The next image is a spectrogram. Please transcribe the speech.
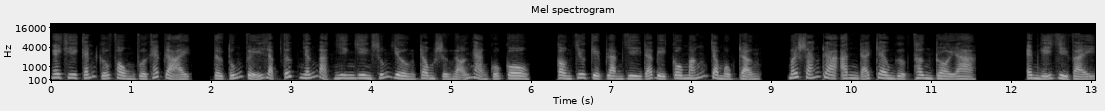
Ngay khi cánh cửa phòng vừa khép lại, từ Tuấn Vĩ lập tức nhấn Mạc Nhiên Nhiên xuống giường trong sự ngỡ ngàng của cô. Còn chưa kịp làm gì đã bị cô mắng cho một trận, mới sáng ra anh đã treo ngược thân rồi à. Em nghĩ gì vậy?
